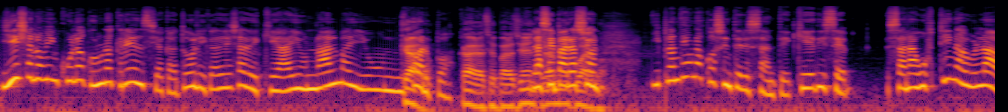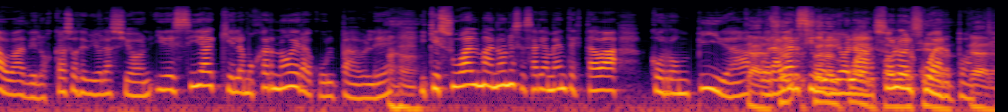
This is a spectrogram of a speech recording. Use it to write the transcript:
Y ella lo vincula con una creencia católica de ella de que hay un alma y un Claro, cuerpo. Claro, la separación La entre y separación. Y plantea una cosa interesante, que dice, San Agustín hablaba de los casos de violación y decía que la mujer no era culpable Ajá. y que su alma no necesariamente estaba corrompida Claro, por haber sido solo el violada, cuerpo solo el sido, cuerpo. claro.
